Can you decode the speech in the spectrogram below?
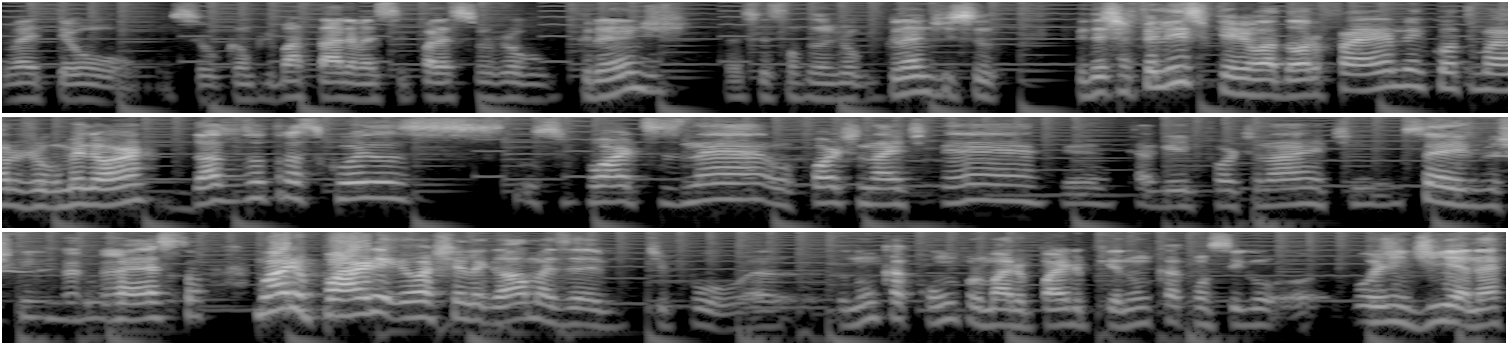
vai ter o, o, seu campo de batalha, vai ser, parece um jogo grande. Vocês estão fazendo um jogo grande, isso me deixa feliz, porque eu adoro Fire Emblem. Quanto maior o jogo, melhor. Das outras coisas, os suportes, né? O Fortnite, né? Caguei Fortnite. Não sei, acho que o resto. Mario Party eu achei legal, mas é tipo, eu nunca compro Mario Party porque nunca consigo. Hoje em dia, né?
